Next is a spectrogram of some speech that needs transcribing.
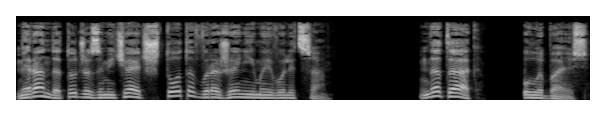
Миранда тут же замечает что-то в выражении моего лица. «Да так», — улыбаюсь.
